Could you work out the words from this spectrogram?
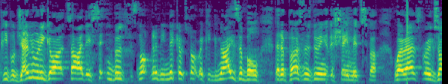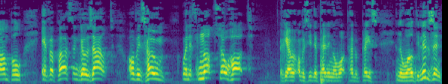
People generally go outside, they sit in booths. It's not going to be nicker, it's not recognizable that a person is doing it the Shem Mitzvah. Whereas, for example, if a person goes out of his home when it's not so hot, again, obviously depending on what type of place in the world he lives in,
